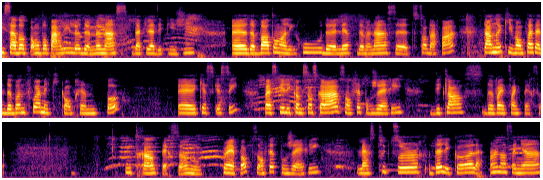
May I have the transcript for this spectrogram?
puis ça va, on va parler de menaces, d'appeler la DPJ, euh, de bâtons dans les roues, de lettres de menaces, euh, toutes sortes d'affaires. T'en as qui vont peut-être être de bonne foi, mais qui comprennent pas euh, qu'est-ce que c'est, parce que les commissions scolaires sont faites pour gérer des classes de 25 personnes. Ou 30 personnes, ou peu importe, sont faites pour gérer la structure de l'école, un enseignant,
